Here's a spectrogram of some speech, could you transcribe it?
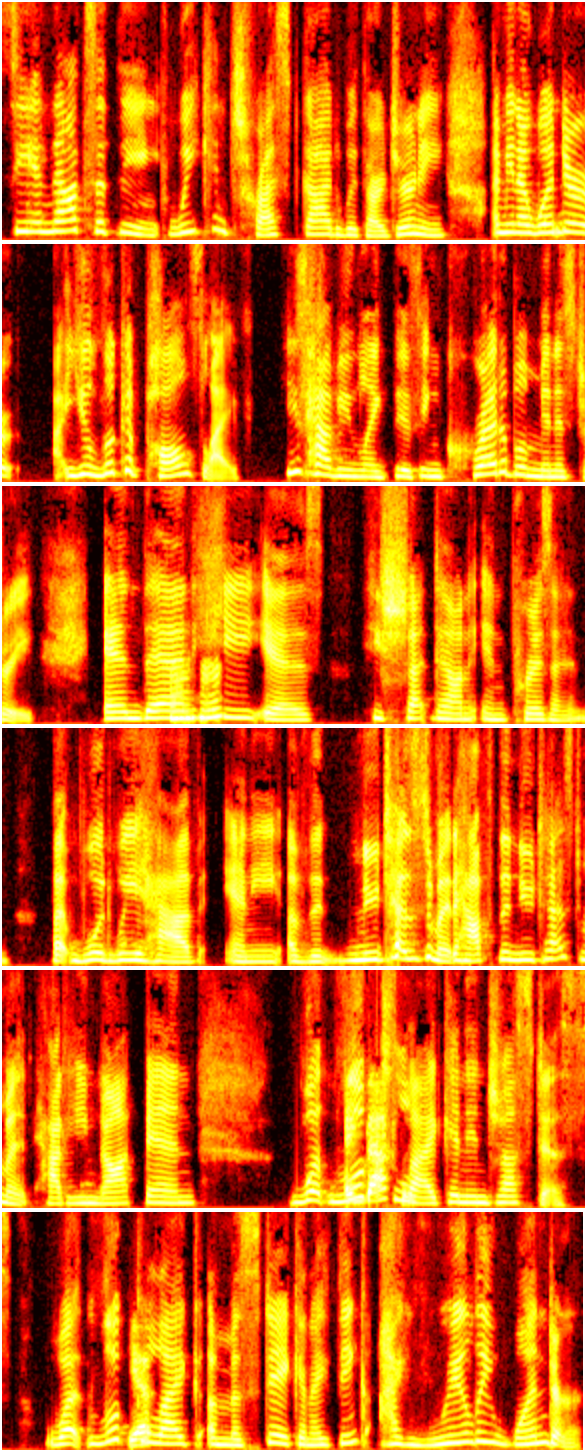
See, and that's the thing. We can trust God with our journey. I mean, I wonder, you look at Paul's life. He's having like this incredible ministry. And then mm-hmm. he is, he's shut down in prison. But would we have any of the New Testament, half the New Testament, had he not been what looked exactly. like an injustice? What looked yep. like a mistake. And I think I really wonder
